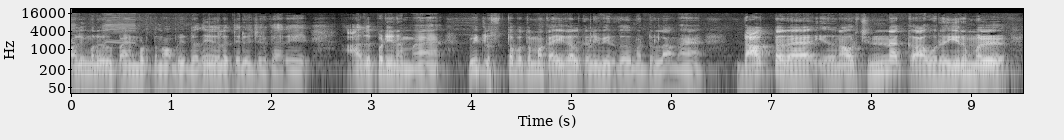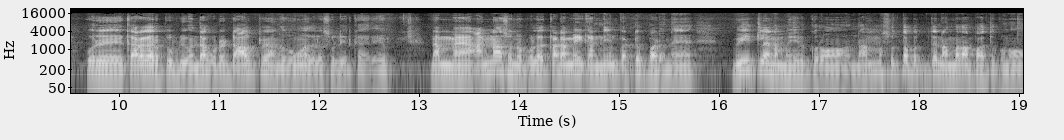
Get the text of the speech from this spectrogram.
வழிமுறைகள் பயன்படுத்தணும் அப்படின்றதையும் இதில் தெரிவிச்சிருக்காரு. அதுபடி நம்ம வீட்டில் சுத்தபத்தமாக கை கால் கழுவி இருக்கிறது மட்டும் இல்லாமல் டாக்டரை எதனா ஒரு சின்ன க ஒரு இருமல் ஒரு கரகரப்பு இப்படி வந்தால் கூட டாக்டரை அணுகவும் அதில் சொல்லியிருக்காரு. நம்ம அண்ணா சொன்ன போல் கடமை கண்ணியம் கட்டுப்பாடுன்னு வீட்டில் நம்ம இருக்கிறோம். நம்ம சுத்தபத்தத்தை நம்ம தான் பார்த்துக்கணும்.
